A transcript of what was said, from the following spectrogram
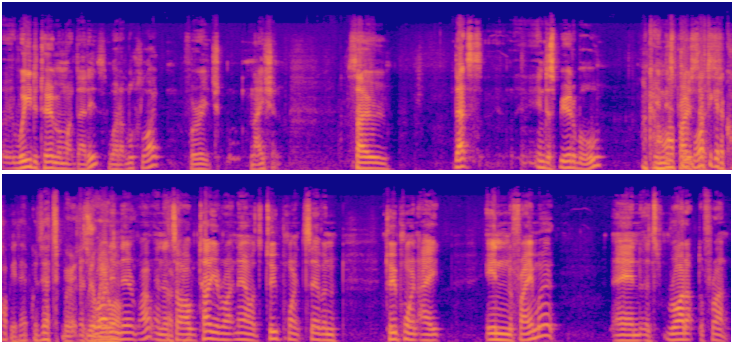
we determine what that is, what it looks like for each nation. So that's indisputable Okay, in I'll this have, to, process. we'll have to get a copy of that because that's where it's, It's really right in there, right? and it's, I'll tell you right now, it's 2.7, 2.8 in the framework, and it's right up the front,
